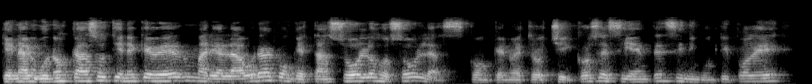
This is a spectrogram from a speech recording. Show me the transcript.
que en algunos casos tiene que ver, María Laura, con que están solos o solas, con que nuestros chicos se sienten sin ningún tipo de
